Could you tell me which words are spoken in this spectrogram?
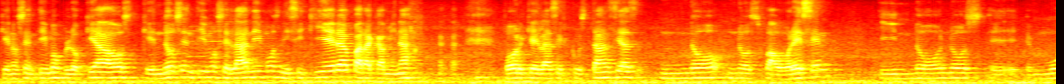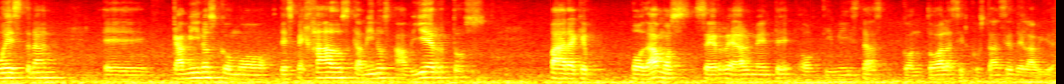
que nos sentimos bloqueados, que no sentimos el ánimo ni siquiera para caminar, porque las circunstancias no nos favorecen y no nos eh, muestran eh, caminos como despejados, caminos abiertos, para que podamos ser realmente optimistas con todas las circunstancias de la vida.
